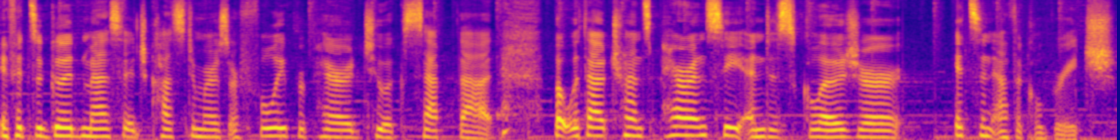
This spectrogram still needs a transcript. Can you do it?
If it's a good message, customers are fully prepared to accept that. But without transparency and disclosure, it's an ethical breach.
